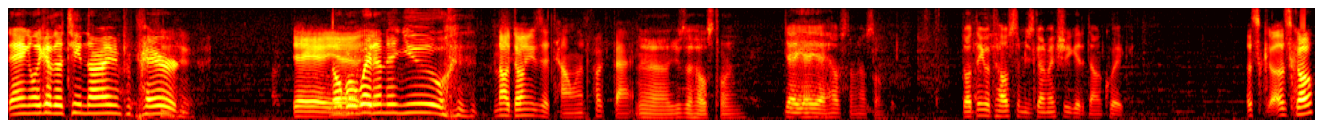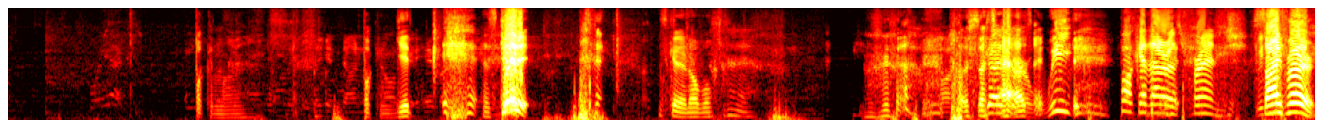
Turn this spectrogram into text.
Dang! Look at their team. They're not even prepared. yeah, yeah, yeah. no, we're waiting on you. No, don't use a talent. Fuck that. Yeah, use a hellstorm. yeah, yeah, yeah. Hellstorm, Hellstorm. Don't think with Hellstorm, you just gotta make sure you get it down quick. Let's go. Let's go. Fucking line. Fucking get. Let's get it. Let's get it, Noble. Such you guys ass. are weak. Fuck, I thought it was French. We- Cypher.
